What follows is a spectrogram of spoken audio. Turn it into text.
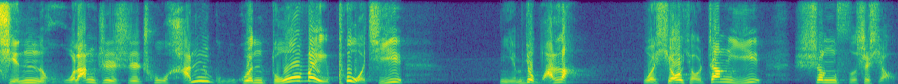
秦虎狼之师出函谷关夺魏破齐，你们就完了。我小小张仪生死事小，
